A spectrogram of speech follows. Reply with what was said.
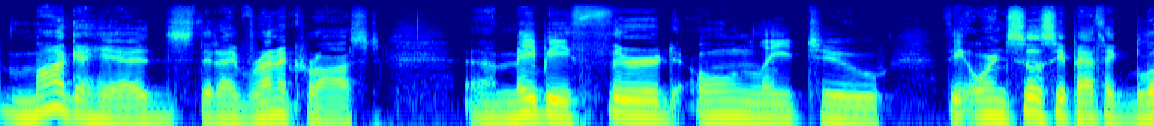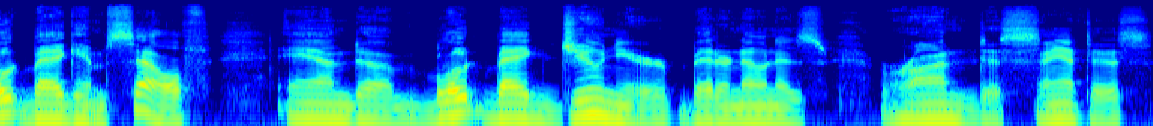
MAGA heads that I've run across, uh, maybe third only to the orange sociopathic bloatbag himself and um, bloatbag Jr., better known as Ron DeSantis.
